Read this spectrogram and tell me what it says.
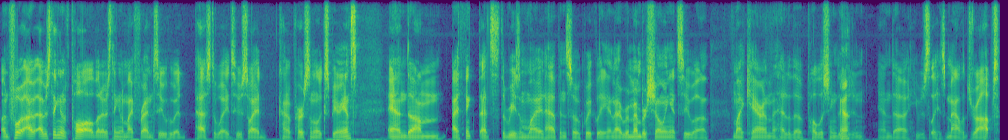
Unfor- I, I was thinking of Paul, but I was thinking of my friend too, who had passed away too. So I had kind of personal experience, and um, I think that's the reason why it happened so quickly. And I remember showing it to uh, Mike Caren, the head of the publishing Yeah. division, and uh, he was like, his mouth dropped,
